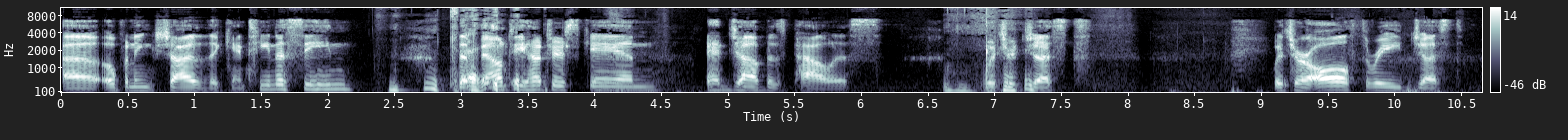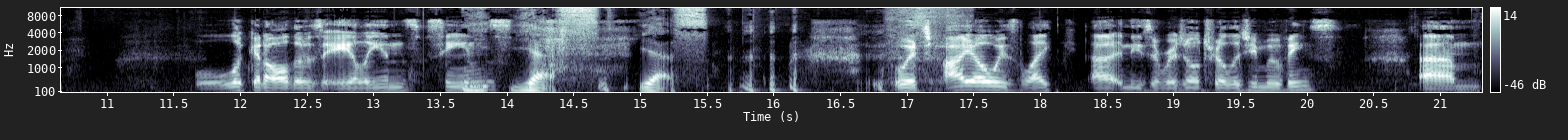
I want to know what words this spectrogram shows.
uh, opening shot of the cantina scene, the bounty hunter scan, and Jabba's palace, which are just, which are all three just look at all those aliens scenes, Yes, yes, which I always like uh, in these original trilogy movies. Um,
